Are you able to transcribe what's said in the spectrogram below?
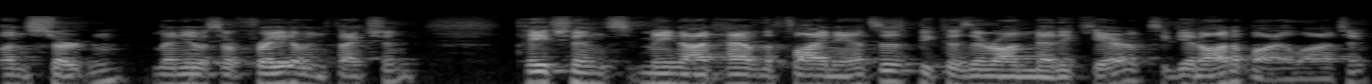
uncertain, many of us are afraid of infection. Patients may not have the finances because they're on Medicare to get on a biologic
